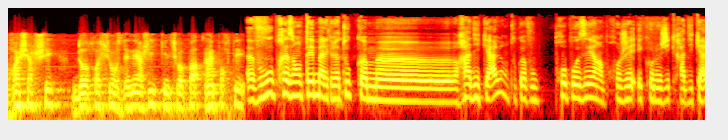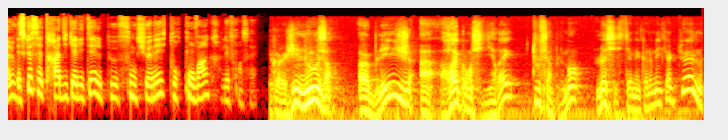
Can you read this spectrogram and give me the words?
rechercher d'autres sources d'énergie qui ne soient pas importées. Euh, vous vous présentez malgré tout comme euh, radical, en tout cas vous proposez un projet écologique radical. Est-ce que cette radicalité, elle peut fonctionner pour convaincre les Français? L'écologie nous oblige à reconsidérer tout simplement le système économique actuel.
